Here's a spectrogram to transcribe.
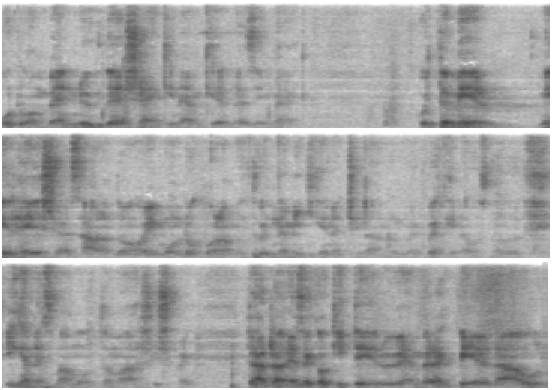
Ott van bennük, de senki nem kérdezi meg. Hogy te miért, miért helyeselsz állandóan, ha én mondok valamit, hogy nem így kéne csinálnod, meg be kéne hoznom. Igen, ezt már mondta más is, meg Tehát a, ezek a kitérő emberek például,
